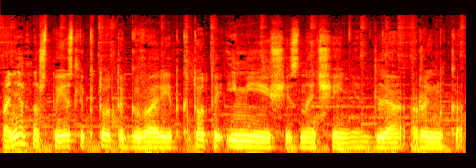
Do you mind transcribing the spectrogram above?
Понятно, что если кто-то говорит, кто-то имеющий значение для рынка,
